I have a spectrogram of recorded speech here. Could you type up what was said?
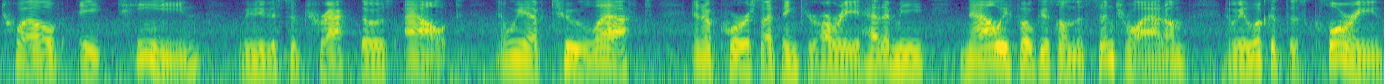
12, 18. We need to subtract those out, and we have two left. And of course, I think you're already ahead of me. Now we focus on the central atom, and we look at this chlorine.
